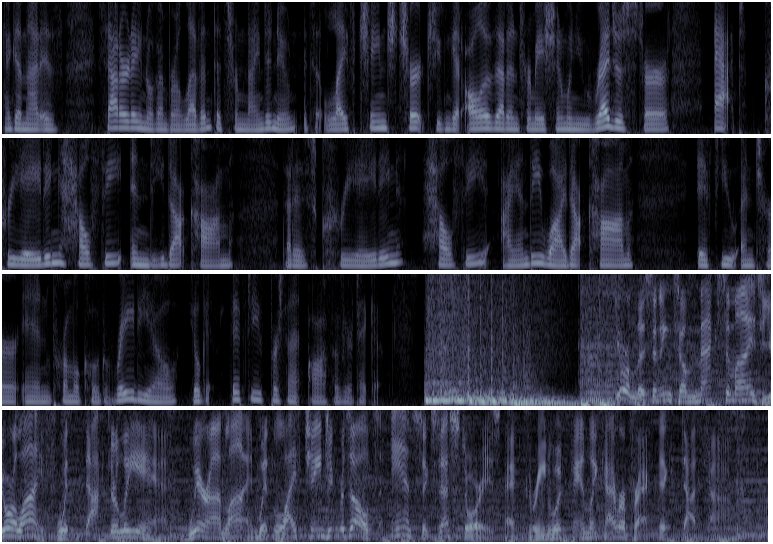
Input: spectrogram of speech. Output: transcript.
Again, that is Saturday, November 11th. It's from 9 to noon. It's at Life Change Church. You can get all of that information when you register at creatinghealthyindy.com. That is creatinghealthyindy.com. If you enter in promo code radio, you'll get 50% off of your tickets. You're listening to Maximize Your Life with Dr. Leanne. We're online with life changing results and success stories at greenwoodfamilychiropractic.com.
